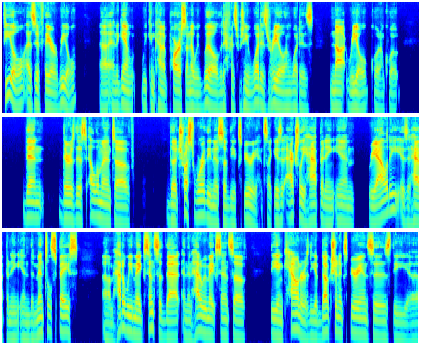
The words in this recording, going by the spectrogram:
feel as if they are real. Uh, and again, we can kind of parse. I know we will the difference between what is real and what is not real, quote unquote. Then there's this element of the trustworthiness of the experience. Like, is it actually happening in reality? Is it happening in the mental space? Um, how do we make sense of that? And then how do we make sense of the encounters, the abduction experiences, the, uh,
